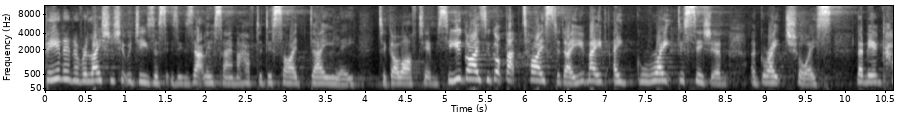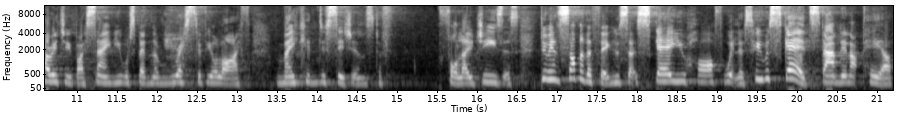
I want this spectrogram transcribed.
being in a relationship with Jesus is exactly the same. I have to decide daily to go after him. So, you guys who got baptized today, you made a great decision, a great choice. Let me encourage you by saying you will spend the rest of your life making decisions to follow Jesus, doing some of the things that scare you half witless. Who was scared standing up here?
